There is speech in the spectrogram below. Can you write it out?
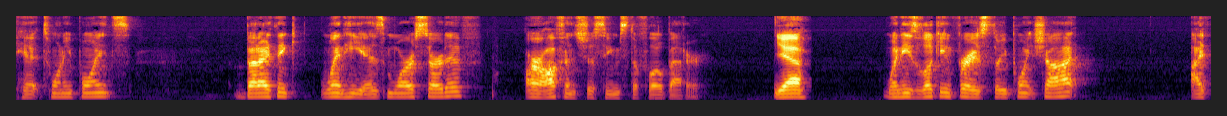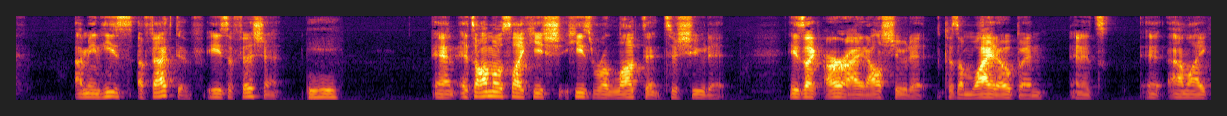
hit 20 points. But I think when he is more assertive, our offense just seems to flow better. yeah, When he's looking for his three point shot, I, I mean he's effective. He's efficient. hmm and it's almost like he's he's reluctant to shoot it. He's like, "All right, I'll shoot it because I'm wide open." And it's, it, I'm like,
